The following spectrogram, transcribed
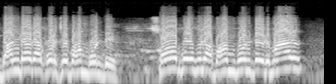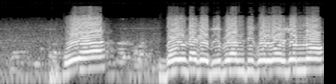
ডান্ডারা করছে বামফ্রন্টে। সব ওগুলা বামফ্রন্টের মাল। ওরা দলটাকে বিভ্রান্তি করবার জন্য,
